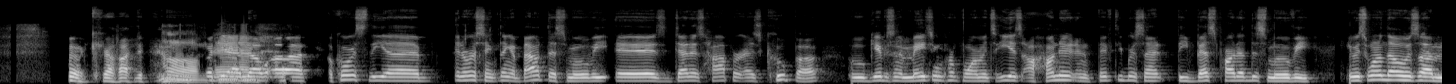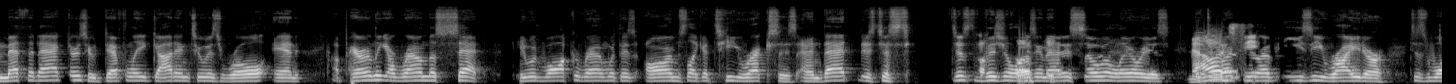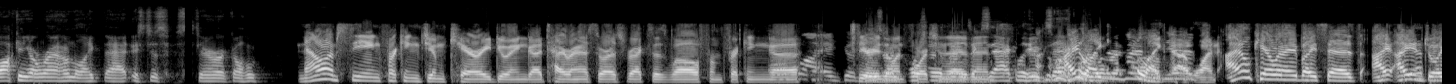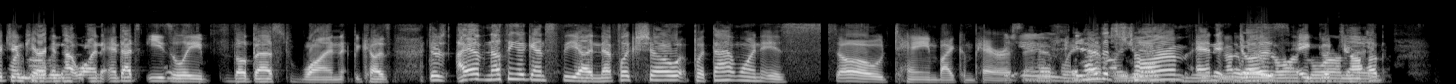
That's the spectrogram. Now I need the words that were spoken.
Oh God. Oh, but yeah, no. Uh, of course, the uh, interesting thing about this movie is Dennis Hopper as Koopa, who gives an amazing performance. He is 150% the best part of this movie. He was one of those uh, method actors who definitely got into his role, and apparently around the set, he would walk around with his arms like a T Rex's, and that is just. Just visualizing that is so hilarious. The Now I've director seen- of Easy Rider just walking around like that. It's just hysterical. Now I'm seeing freaking Jim Carrey doing uh, Tyrannosaurus Rex as well from freaking uh, oh series of These unfortunate events. Exactly, I exactly. like I like that one. I don't care what anybody says. I, I That's enjoy Jim fun Carrey in that one, and that's easily the best one because there's I have nothing against the uh, Netflix show, but that one is so tame by comparison. It is. Definitely, It has its charm yeah. and it does a a good on that. job,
